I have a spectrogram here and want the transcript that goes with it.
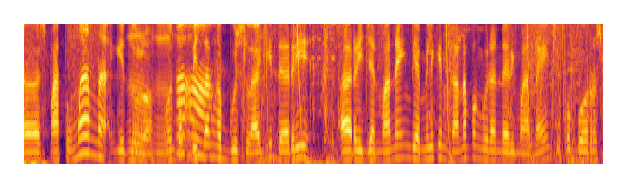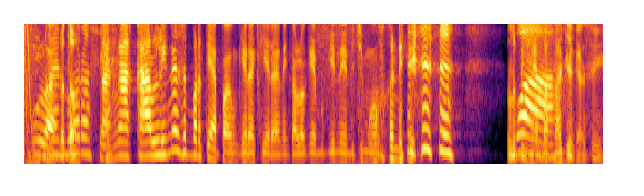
eh, sepatu mana gitu loh. Mhm. Untuk Ah. bisa ngeboost lagi dari eh, regen mana yang dia miliki karena penggunaan dari mana yang cukup boros pula. Betul. boros Nah ya. ngakalinnya seperti apa kira-kira nih kalau kayak begini di Cimomo nih? Lebih Wah. hemat aja gak sih?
